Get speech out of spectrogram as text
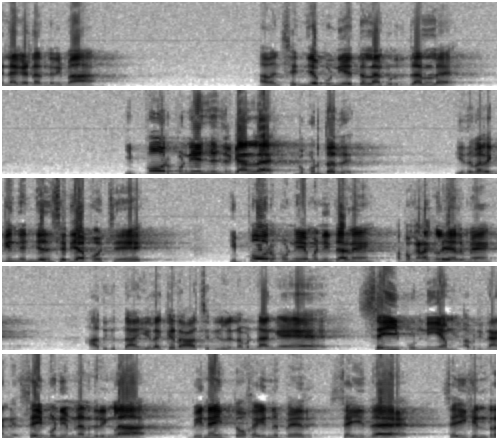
என்ன கேட்டான் தெரியுமா? அவன் செஞ்ச புண்ணியத்தெல்லாம் கொடுத்துட்டான்ல. இப்போ ஒரு புண்ணியம் செஞ்சிருக்கான்ல இப்போ கொடுத்தது. இது வரைக்கும் செஞ்சது சரியா போச்சு. இப்போ ஒரு புண்ணியம் பண்ணிட்டானே அப்போ கணக்கில் ஏறுமே. அதுக்கு தான் இலக்கண ஆசிரியர்கள் என்ன பண்ணாங்க? செய் புண்ணியம் அப்படின்னாங்க. செய் புண்ணியம் என்ன தெரியுங்களா? வினை தொகைன்னு பேர். செய்த செய்கின்ற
